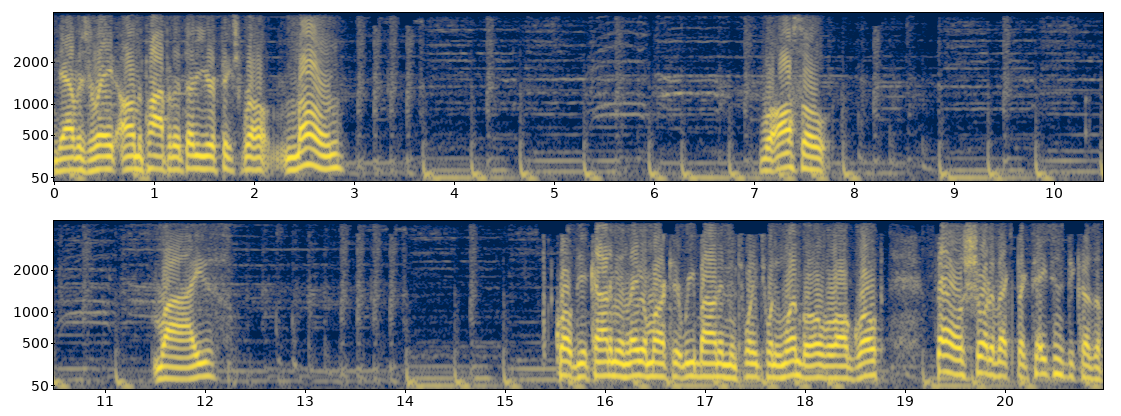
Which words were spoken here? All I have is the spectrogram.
The average rate on the popular 30-year fixed loan will also rise. Quote, the economy and labor market rebounded in 2021, but overall growth fell short of expectations because of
